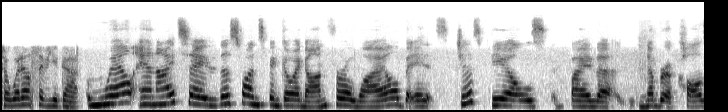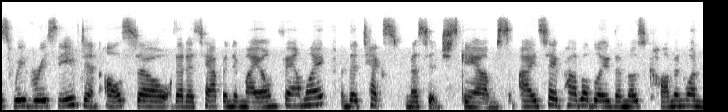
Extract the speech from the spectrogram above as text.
So, what else have you got? Well, and I'd say this one's been going on for a while, but it just feels by the number of calls we've received and also that has happened in my own family the text message scams. I'd say probably the most common one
